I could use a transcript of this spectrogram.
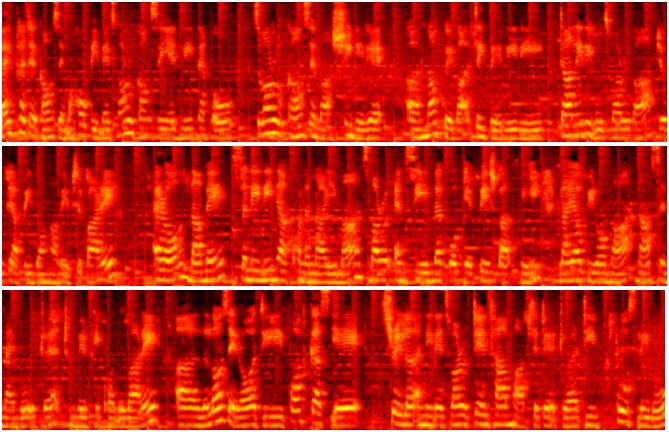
လိုက်ဖက်တဲ့ကောင်းစဉ်မဟုတ်ပေမဲ့ကျမတို့ကောင်းစဉ်ရဲ့လေးနက်ပုံကျမတို့ကောင်းစဉ်မှာရှိနေတဲ့အာနောက်ွယ်ကအတိတ်ပဲလေးတွေဒါလေးတွေကိုကျမတို့ကပြောပြပေးသွားမှာပဲဖြစ်ပါတယ်အဲ့တော့လာမယ့်စနေနေ့ည9:00နာရီမှာကျမတို့ MCA Network ရဲ့ page ကနေလာရောက်ပြီးတော့မှနားဆင်နိုင်ဖို့အတွက်အထူးပဲဖိတ်ခေါ်လိုပါတယ်။အာလောလောဆယ်တော့ဒီ podcast ရဲ့ trailer အနေနဲ့ကျမတို့တင်ထားမှာဖြစ်တဲ့အတွက်ဒီ post လေးကို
